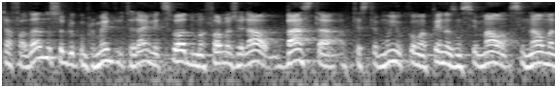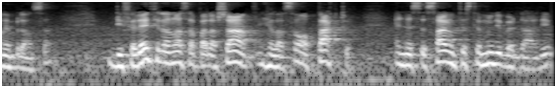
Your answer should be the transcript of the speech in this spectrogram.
está falando sobre o cumprimento do Torá e Mitzvot de uma forma geral, basta o testemunho como apenas um sinal, sinal uma lembrança. Diferente da nossa Parashá, em relação ao pacto, é necessário um testemunho de verdade.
